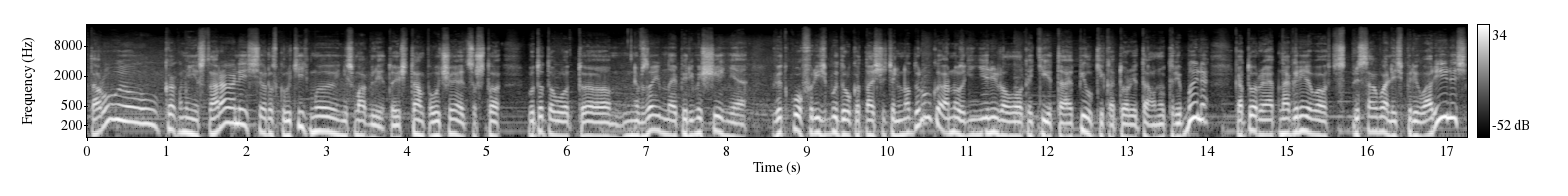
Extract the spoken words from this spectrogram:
Вторую, как мы ни старались, раскрутить мы не смогли. То есть там получается, что вот это вот э, взаимное перемещение витков резьбы друг относительно друга, оно сгенерировало какие-то опилки, которые там внутри были, которые от нагрева спрессовались, приварились.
